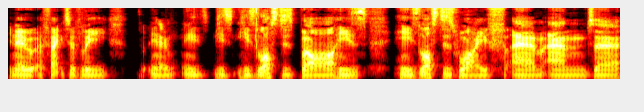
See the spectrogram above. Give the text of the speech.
you know, effectively. You know, he's, he's, he's lost his bar, he's, he's lost his wife, um, and, uh,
